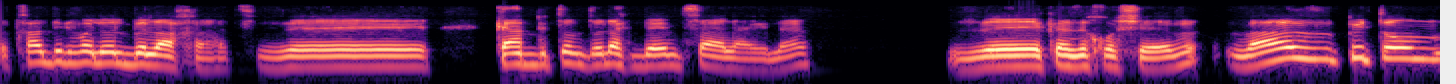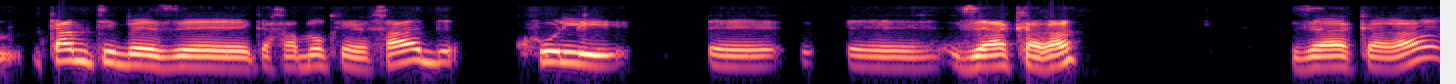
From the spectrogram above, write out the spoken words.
התחלתי כבר להיות בלחץ, וקם פתאום, אתה יודע, באמצע הלילה, וכזה חושב, ואז פתאום קמתי באיזה, ככה בוקר אחד, כולי, אה, אה, זה היה קרה, זה היה קרה,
